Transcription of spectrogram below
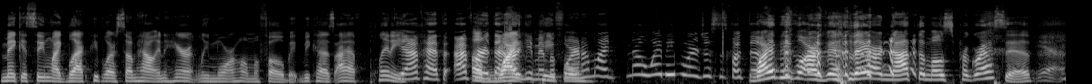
make it seem like black people are somehow inherently more homophobic because I have plenty. Yeah, I've had I've heard that argument before, and I'm like, no, white people are just as fucked up. White people are they are not the most progressive Yeah.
